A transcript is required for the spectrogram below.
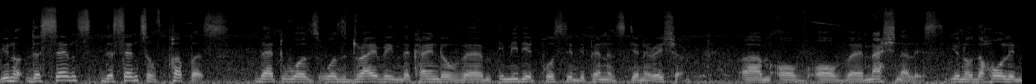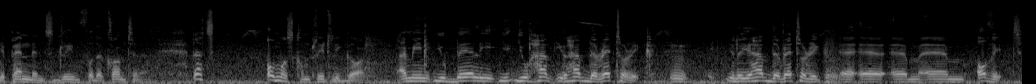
You know, the sense the sense of purpose that was was driving the kind of um, immediate post-independence generation um, of of uh, nationalists. You know, the whole independence dream for the continent. That's almost completely gone. I mean, you barely you, you have you have the rhetoric. You know, you have the rhetoric uh, uh, um, um, of it.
